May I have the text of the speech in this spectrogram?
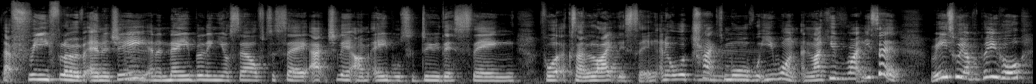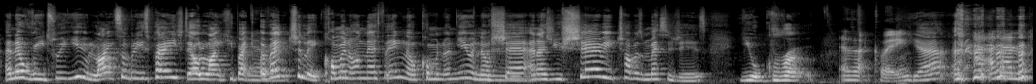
that free flow of energy mm. and enabling yourself to say actually i'm able to do this thing for because i like this thing and it will attract more of mm. what you want and like you've rightly said retweet other people and they'll retweet you like somebody's page they'll like you back Yeah. eventually comment on their thing they'll comment on you and they'll share mm. and as you share each other's messages you'll grow Exactly. yeah and then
